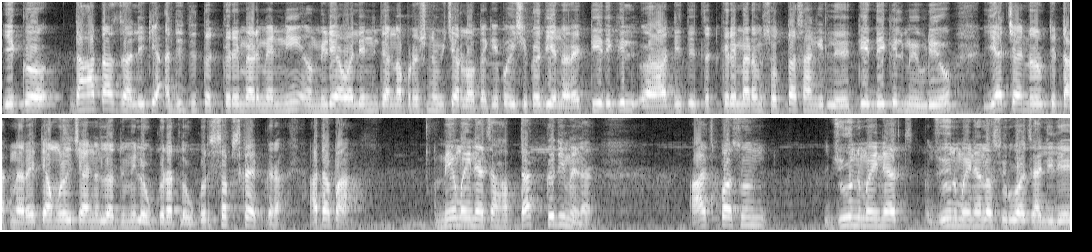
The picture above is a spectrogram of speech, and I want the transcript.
एक दहा तास झाले की आदित्य तटकरे मॅडम यांनी मीडियावाल्यांनी त्यांना प्रश्न विचारला होता की पैसे कधी येणार आहेत? ते देखील आदित्य तटकरे मॅडम स्वतः सांगितले ते देखील मी व्हिडिओ या चॅनलवरती टाकणार आहे. त्यामुळे चॅनलला तुम्ही लवकरात लवकर सबस्क्राईब करा. आता पहा मे महिन्याचा हप्ता कधी मिळणार? आजपासून जून महिन्यात जून महिन्याला सुरुवात झालेली आहे.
